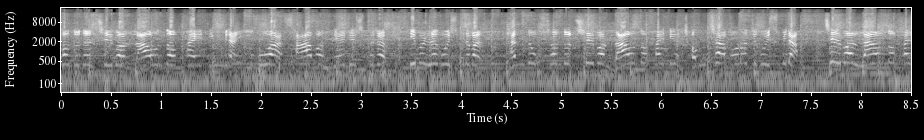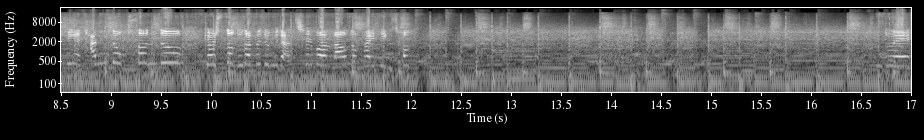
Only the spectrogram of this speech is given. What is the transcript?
선두는 7번 라운더 파이팅입니다. 2호와 4번 데이비스 패션 힘을 내고 있습니다만 단독 선두 7번 라운더 파이팅은 점차 멀어지 뛰고 있습니다. 7번 라운드 파이팅의 단독 선두 결승도 눈앞에 둡니다. 7번 라운드 파이팅 선두의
